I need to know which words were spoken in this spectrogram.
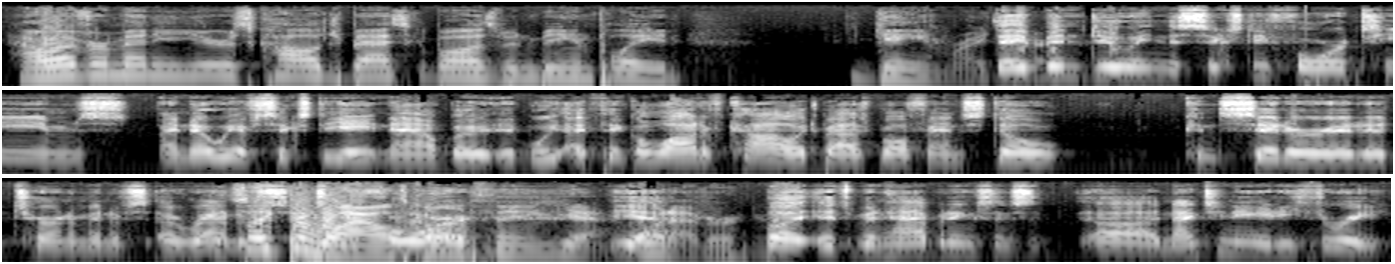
however many years college basketball has been being played game right They've there. been doing the 64 teams. I know we have 68 now, but it, we, I think a lot of college basketball fans still consider it a tournament of a round It's of like the wild card thing. Yeah, Yeah, whatever. But it's been happening since uh, 1983.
